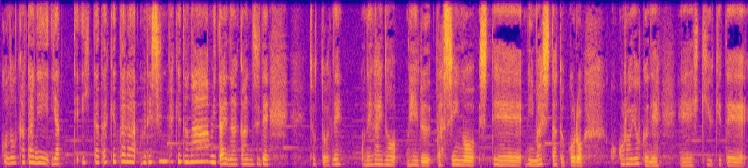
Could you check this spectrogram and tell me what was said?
この方にやっていただけたら嬉しいんだけどなみたいな感じでちょっとねお願いのメール打診をしてみましたところ快くね、えー、引き受けて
